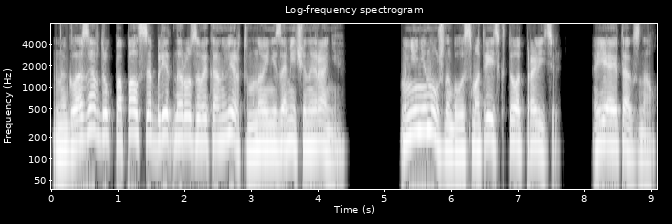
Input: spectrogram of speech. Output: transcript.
На глаза вдруг попался бледно-розовый конверт, мной незамеченный ранее. Мне не нужно было смотреть, кто отправитель. Я и так знал.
